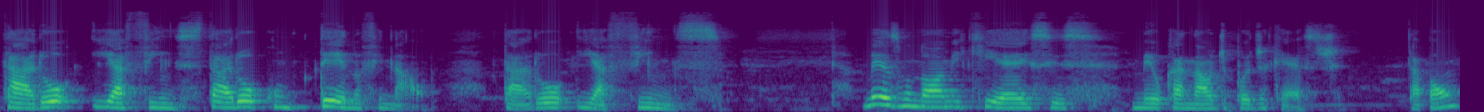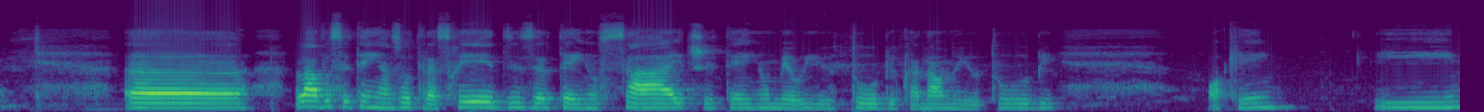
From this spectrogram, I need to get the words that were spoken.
Tarô e Afins, Tarô com T no final. Tarô e Afins. Mesmo nome que é esses meu canal de podcast, tá bom? Uh, lá você tem as outras redes, eu tenho o site, tenho o meu YouTube, o canal no YouTube, ok? E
